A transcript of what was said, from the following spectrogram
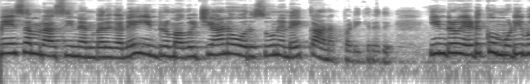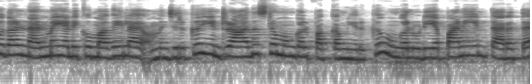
மேசம் ராசி நண்பர்களே இன்று மகிழ்ச்சியான ஒரு சூழ்நிலை காணப்படுகிறது. இன்று எடுக்கும் முடிவுகள் நன்மை அளிக்கும் வகையில் அமைஞ்சிருக்கு. இன்று அதிர்ஷ்டம் உங்கள் பக்கம் இருக்கு. உங்களுடைய பணியின் தரத்தை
